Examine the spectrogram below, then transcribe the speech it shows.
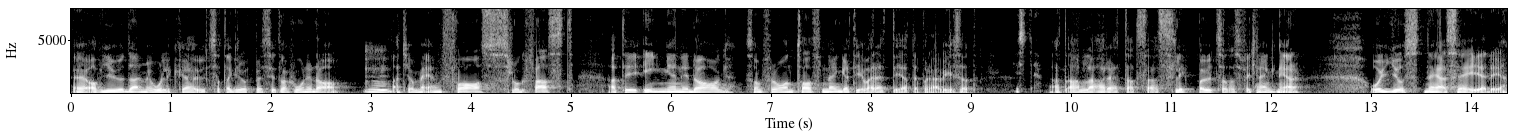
eh, av judar med olika utsatta gruppers situation idag. Mm. Att jag med emfas slog fast att det är ingen idag som fråntas negativa rättigheter på det här viset. Att alla har rätt att så här, slippa utsättas för kränkningar. Och just när jag säger det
